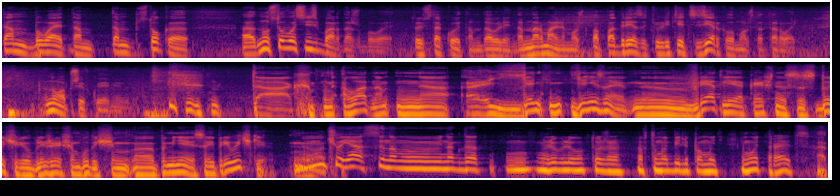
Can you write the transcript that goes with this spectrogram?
там бывает там, там столько... а, Ну, 180 бар даже бывает. То есть такое там давление. Там нормально может по- подрезать, улететь. Зеркало может оторвать. Ну, обшивку я имею в виду. Так, ладно. Э, Я, я не знаю. э, Вряд ли я, конечно, с, с дочерью в ближайшем будущем э, поменяю свои привычки. Ну, Вот. что, я с сыном иногда люблю тоже автомобили помыть. Ему это нравится. А,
